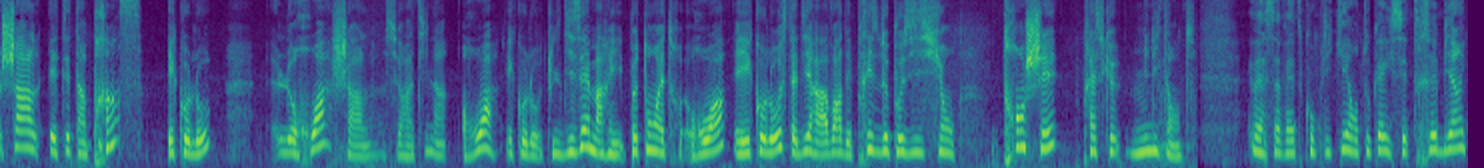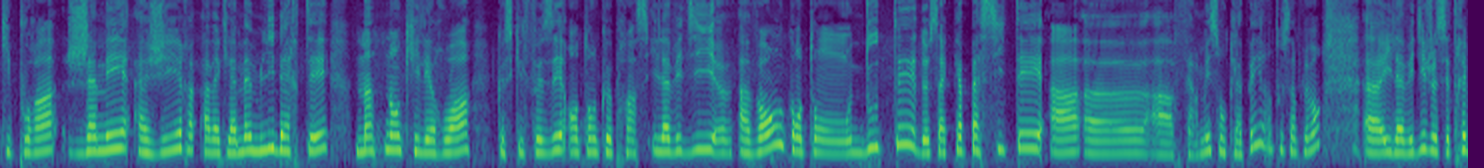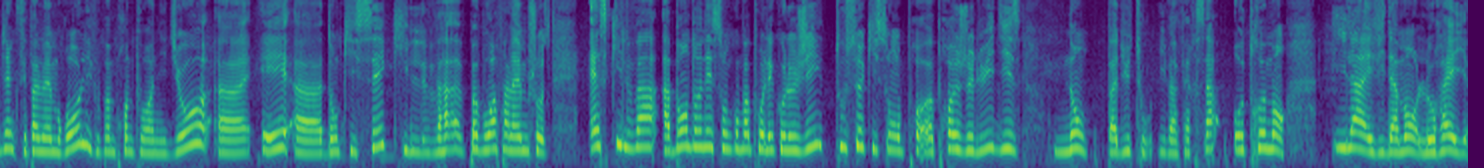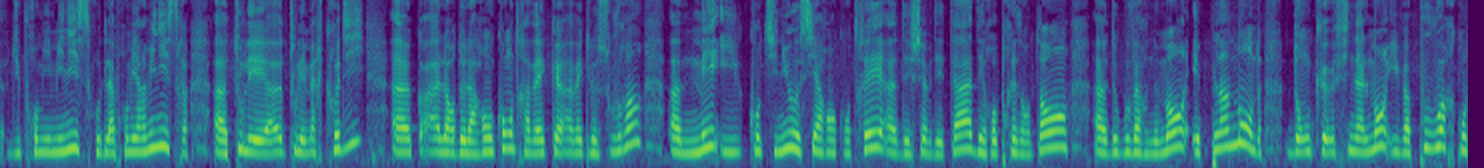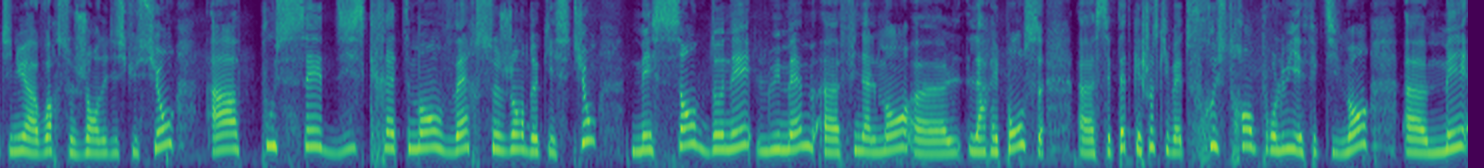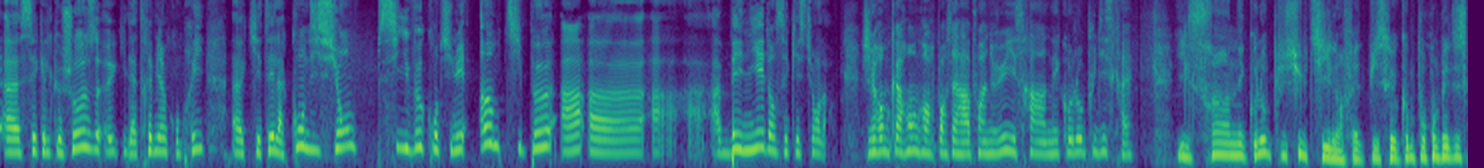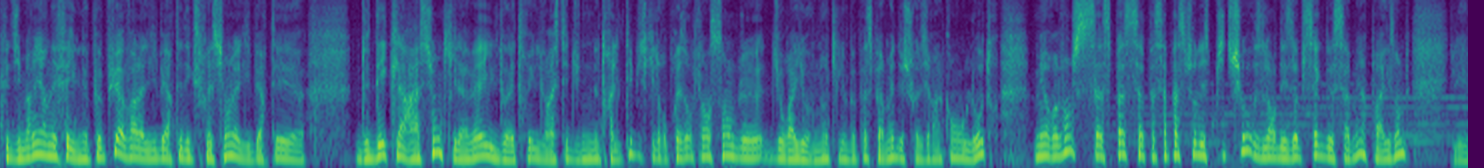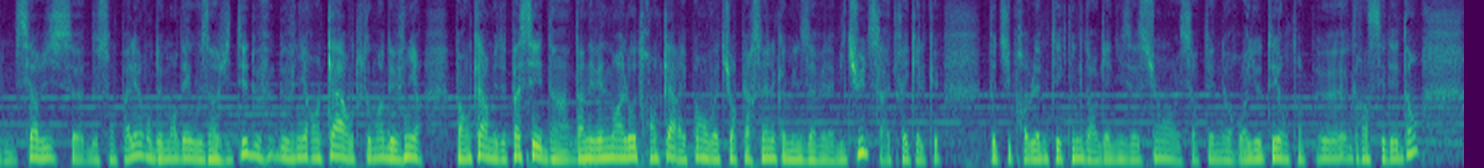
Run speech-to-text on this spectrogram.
Charles était un prince écolo. Le roi Charles sera-t-il un roi écolo? Tu le disais, Marie, peut-on être roi et écolo, c'est-à-dire avoir des prises de position tranchées, presque militantes? Ben, ça va être compliqué. En tout cas, il sait très bien qu'il pourra jamais agir avec la même liberté maintenant qu'il est roi que ce qu'il faisait en tant que prince. Il avait dit euh, avant, quand on doutait de sa capacité à, euh, fermer son clapet, hein, tout simplement, euh, il avait dit Je sais très bien que c'est pas le même rôle, il faut pas me prendre pour un idiot. et donc, il sait qu'il va pas pouvoir faire la même chose. Est-ce qu'il va abandonner son combat pour l'écologie? Tous ceux qui sont proches de lui disent non, pas du tout. Il va faire ça autrement. Il a évidemment l'oreille du Premier ministre ou de la Première ministre euh, tous, les, euh, tous les mercredis euh, lors de la rencontre avec, avec le souverain, mais il continue aussi à rencontrer des chefs d'État, des représentants de gouvernement et plein de monde. Donc finalement, il va pouvoir continuer à avoir ce genre de discussion, à pousser discrètement vers ce genre de questions, mais sans donner lui-même finalement la réponse. c'est peut-être quelque chose qui va être frustrant pour lui, effectivement, euh, mais euh, c'est quelque chose euh, qu'il a très bien compris, qui était la condition s'il veut continuer un petit peu à, à, baigner dans ces questions-là. Jérôme Caron, grand reporter à point de vue, il sera un écolo plus discret. Il sera un écolo plus subtil, en fait, puisque, comme pour compléter ce que dit Marie, en effet, il ne peut plus avoir la liberté d'expression, la liberté de déclaration qu'il avait. Il doit, être, il doit rester d'une neutralité, puisqu'il représente l'ensemble du royaume. Donc, il ne peut pas se permettre de choisir un camp ou l'autre. Mais en revanche, ça, se passe, ça, ça passe sur des petites choses. Lors des obsèques de sa mère, par exemple, les services de son palais ont demandé aux invités de, de venir en car, ou tout au moins de venir pas en car, mais de passer d'un événement à l'autre en car et pas en voiture personnelle comme ils avaient l'habitude. Ça a créé quelques petits problèmes techniques d'organisation. Certaines royautés ont un peu grincé des dents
